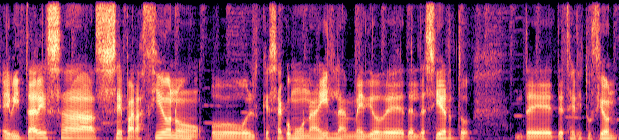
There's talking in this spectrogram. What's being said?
evitar esa separación o, el que sea como una isla en medio de- del desierto de, esta institución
